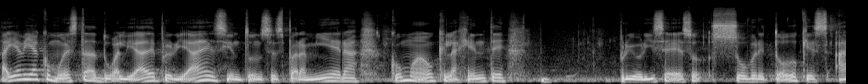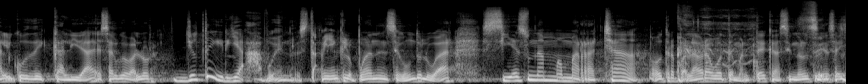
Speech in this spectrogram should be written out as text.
ahí había como esta dualidad de prioridades. Y entonces, para mí era, ¿cómo hago que la gente priorice eso, sobre todo que es algo de calidad, es algo de valor. Yo te diría, ah, bueno, está bien que lo pongan en segundo lugar, si es una mamarrachada, otra palabra guatemalteca, si no lo tenías ahí,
